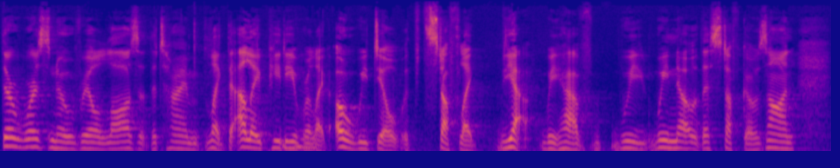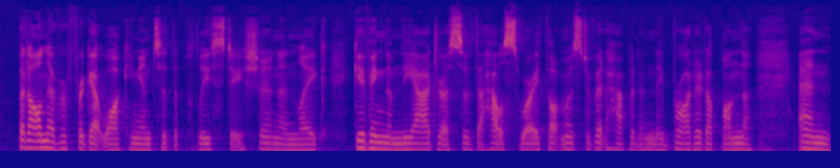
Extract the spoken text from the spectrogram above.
there was no real laws at the time. Like the LAPD mm-hmm. were like, "Oh, we deal with stuff like yeah, we have we we know this stuff goes on." but I'll never forget walking into the police station and like giving them the address of the house where I thought most of it happened and they brought it up on the and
